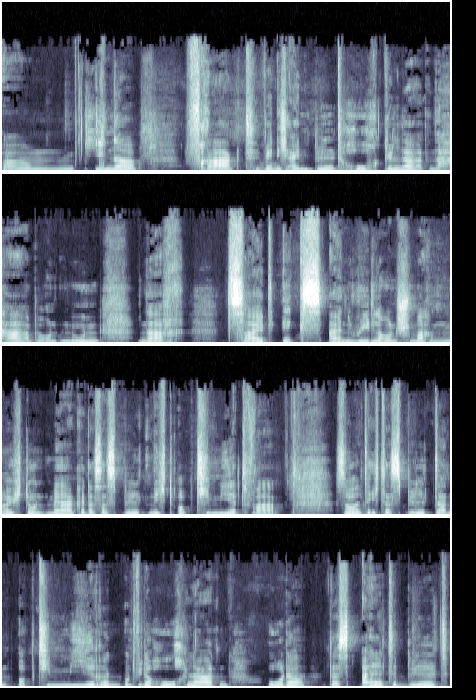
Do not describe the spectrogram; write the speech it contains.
ähm, Ina fragt, wenn ich ein Bild hochgeladen habe und nun nach Zeit X einen Relaunch machen möchte und merke, dass das Bild nicht optimiert war, sollte ich das Bild dann optimieren und wieder hochladen oder das alte Bild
